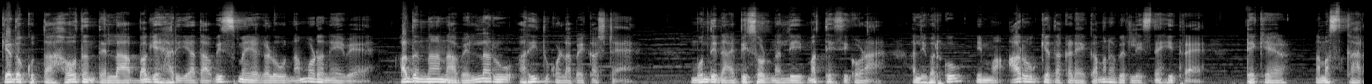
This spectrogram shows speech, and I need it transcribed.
ಕೆದಕುತ್ತಾ ಹೋದಂತೆಲ್ಲ ಬಗೆಹರಿಯಾದ ವಿಸ್ಮಯಗಳು ನಮ್ಮೊಡನೆ ಇವೆ ಅದನ್ನ ನಾವೆಲ್ಲರೂ ಅರಿತುಕೊಳ್ಳಬೇಕಷ್ಟೇ. ಮುಂದಿನ ಎಪಿಸೋಡ್ನಲ್ಲಿ ಮತ್ತೆ ಸಿಗೋಣ. ಅಲ್ಲಿವರೆಗೂ ನಿಮ್ಮ ಆರೋಗ್ಯದ ಕಡೆ ಗಮನವಿರಲಿ ಸ್ನೇಹಿತರೆ. ಟೇಕ್ ಕೇರ್ ನಮಸ್ಕಾರ.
